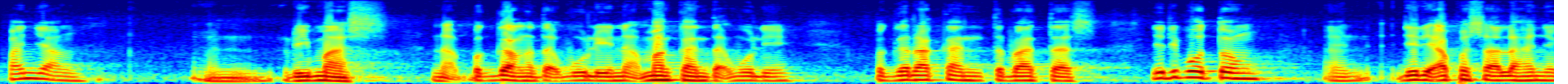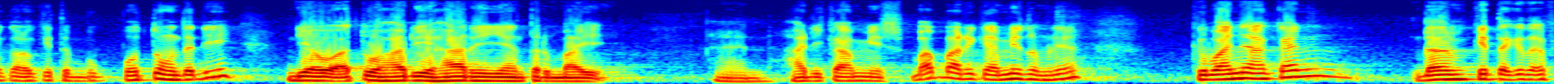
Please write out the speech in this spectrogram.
panjang rimas nak pegang tak boleh nak makan tak boleh pergerakan terbatas jadi potong? Jadi apa salahnya kalau kita potong tadi dia waktu hari-hari yang terbaik. Hari Kamis. Berapa hari Kamis sebenarnya? Kebanyakan dalam kitab-kitab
